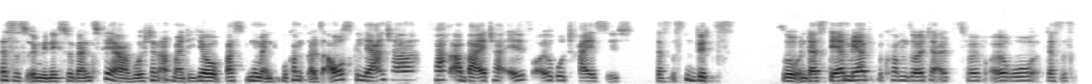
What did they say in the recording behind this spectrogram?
Das ist irgendwie nicht so ganz fair, wo ich dann auch meinte, yo, was, Moment, du bekommst als ausgelernter Facharbeiter 11,30 Euro. Das ist ein Witz. So, und dass der mehr bekommen sollte als 12 Euro, das ist,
